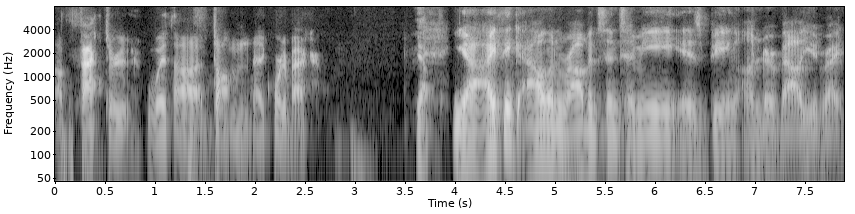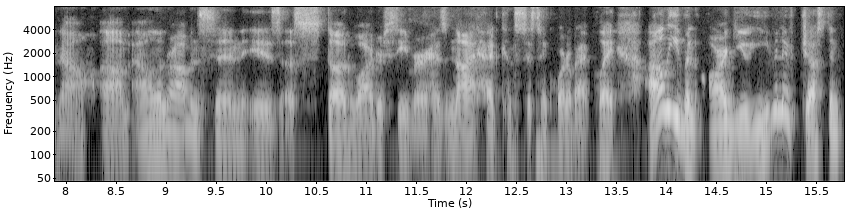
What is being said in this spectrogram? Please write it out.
a factor with uh, Dalton at quarterback. Yeah. Yeah. I think Allen Robinson to me is being undervalued right now. Um, Allen Robinson is a stud wide receiver, has not had consistent quarterback play. I'll even argue, even if Justin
